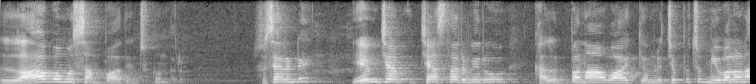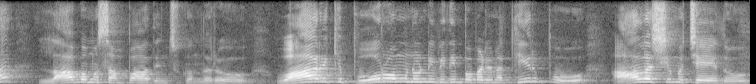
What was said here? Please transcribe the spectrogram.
లాభము సంపాదించుకుందరు. చూసారండి ఏం చే చేస్తారు వీరు? కల్పనా వాక్యములు చెప్పుచు మీ వలన లాభము సంపాదించుకుందరు. వారికి పూర్వము నుండి విధింపబడిన తీర్పు ఆలస్యము చేయదు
